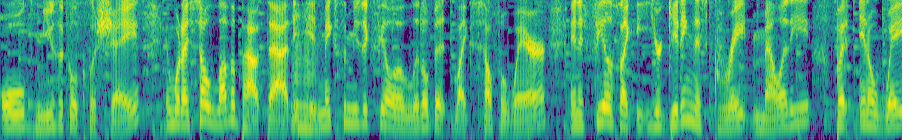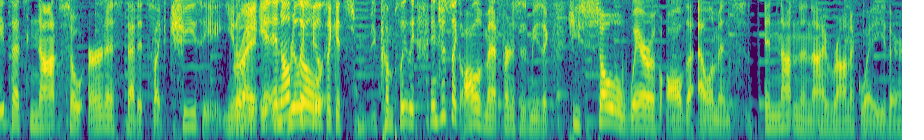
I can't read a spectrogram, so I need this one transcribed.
old musical cliche. And what I so love about that, it, it makes the music feel a little bit like self-aware, and it feels like you're getting this great melody, but in a way that's not so earnest that it's like cheesy. You know, Right. it, it And really also- feels like it's completely and just like all of Matt Furniss's music, he's so aware of all the elements, and not in an ironic way either.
